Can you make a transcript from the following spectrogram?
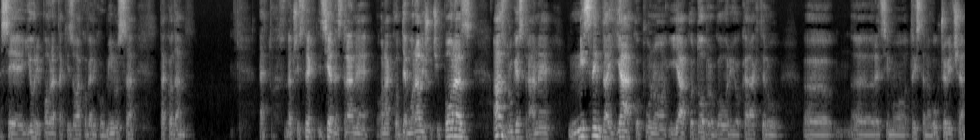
se juri povratak iz ovako velikog minusa, tako da eto, znači s jedne strane onako demorališući poraz, a s druge strane mislim da jako puno i jako dobro govori o karakteru recimo Tristana Vukčevića,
